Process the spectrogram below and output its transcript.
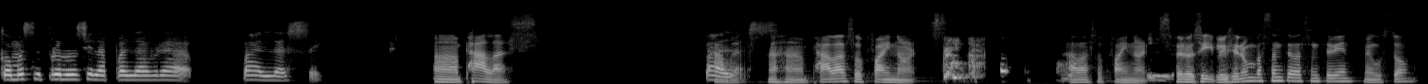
¿Cómo se pronuncia la palabra palace? Ah, palace. Palace. Ajá. Palace of Fine Arts. Palace of Fine Arts. Y- Pero sí, lo hicieron bastante, bastante bien. Me gustó.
